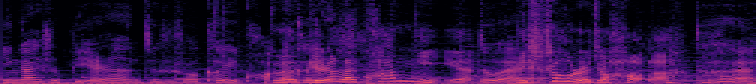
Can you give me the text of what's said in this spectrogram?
应该是别人就是说可以夸，对，别人来夸你，对，你受着就好了。对。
